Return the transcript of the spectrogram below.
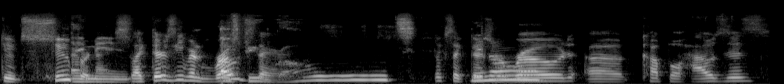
Dude, super I mean, nice. Like there's even roads there. Roads. Looks like You there's know- a road, a couple houses,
